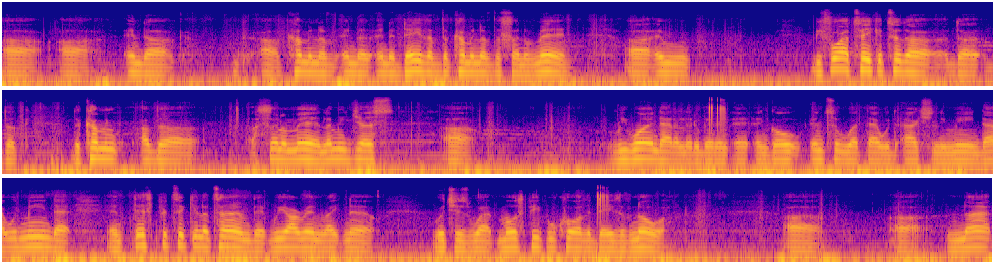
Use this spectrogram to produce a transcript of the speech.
uh, in the uh, coming of in the in the days of the coming of the Son of Man. Uh, and before I take it to the the the, the coming of the Son of Man, let me just uh, rewind that a little bit and, and, go into what that would actually mean. That would mean that in this particular time that we are in right now, which is what most people call the days of Noah. Uh, uh, not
